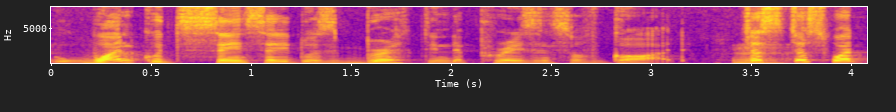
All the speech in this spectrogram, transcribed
one could sense that it was birthed in the presence of God. Just, just what,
